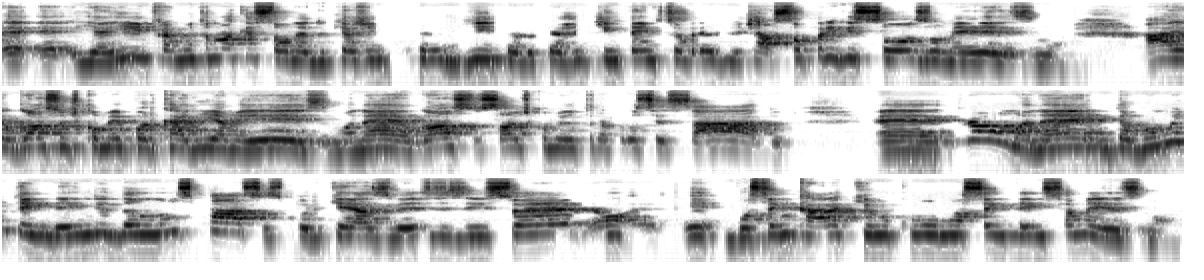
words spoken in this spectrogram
É, é, e aí entra muito numa questão, né, do que a gente acredita, do que a gente entende sobre a gente. Ah, sou preguiçoso mesmo. Ah, eu gosto de comer porcaria mesmo, né? Eu gosto só de comer ultraprocessado. É, calma, né? Então vamos entendendo e dando uns passos, porque às vezes isso é, é, você encara aquilo como uma sentença mesmo.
